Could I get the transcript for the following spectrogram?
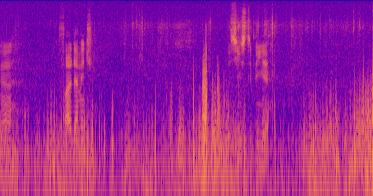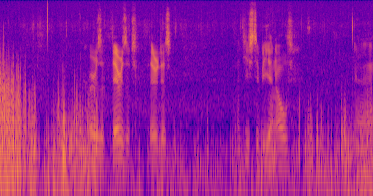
Yeah. Fire damage this used to be a. Where is it? There is it. There it is. It used to be an old. Um,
